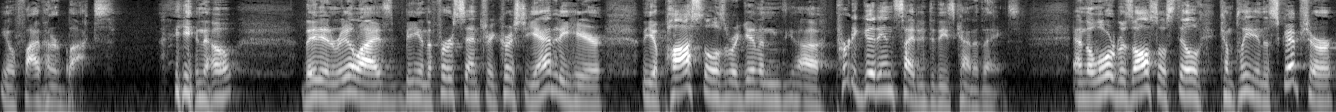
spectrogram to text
you know, 500 bucks. you know? They didn't realize, being the first century Christianity here, the apostles were given uh, pretty good insight into these kind of things. And the Lord was also still completing the scripture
